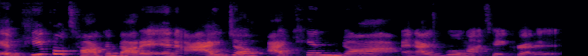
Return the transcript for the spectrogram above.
and people talk about it, and I don't, I cannot, and I will not take credit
